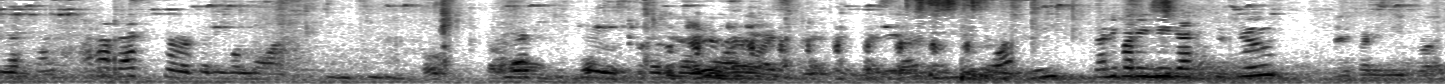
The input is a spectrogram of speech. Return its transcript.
Yes, I have extra if anyone wants. Does anybody need extra juice? Anybody need bread?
